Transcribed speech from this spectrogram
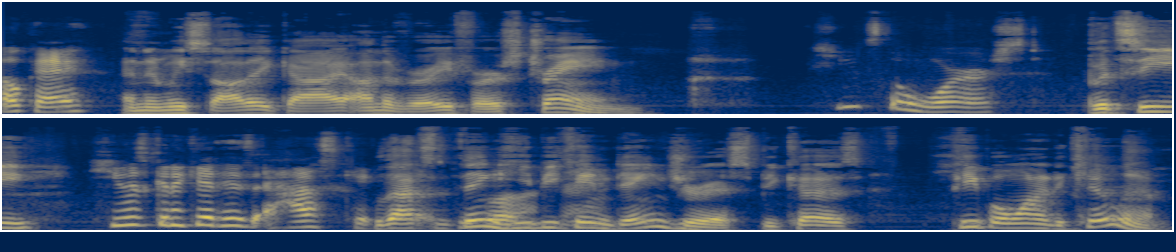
Okay, And then we saw the guy on the very first train. he was the worst. But see, He was gonna get his ass kicked. well, that's the thing. He became train. dangerous because people wanted to kill him.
